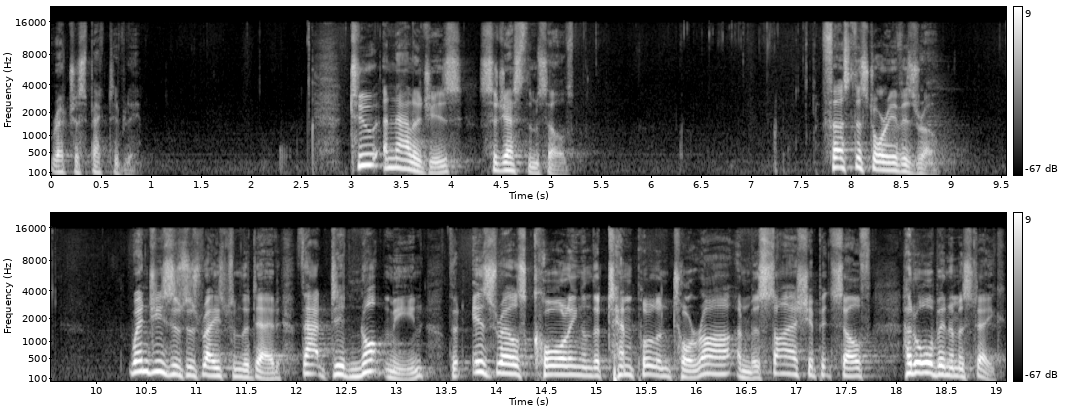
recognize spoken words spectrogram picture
retrospectively. Two analogies suggest themselves. First, the story of Israel. When Jesus was raised from the dead, that did not mean that Israel's calling and the temple and Torah and Messiahship itself had all been a mistake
